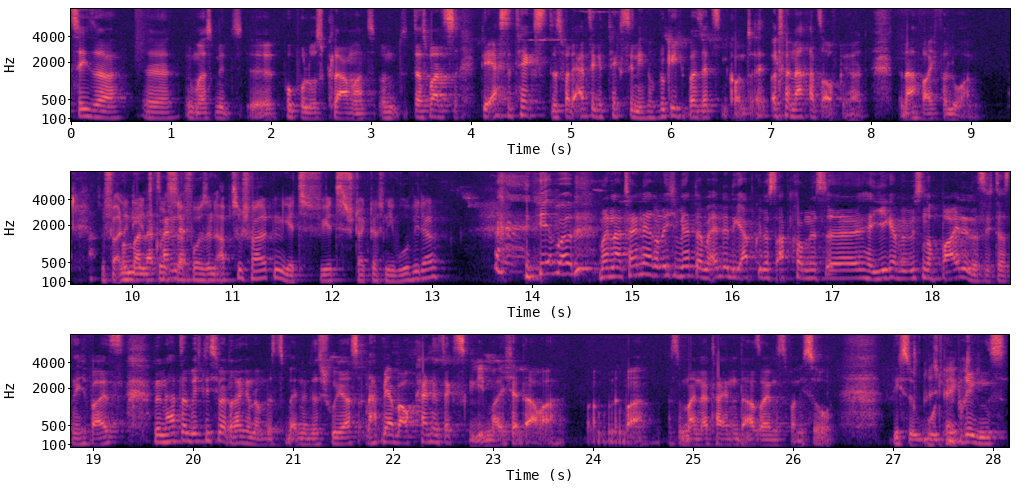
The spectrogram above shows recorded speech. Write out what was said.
Caesar, äh, irgendwas mit äh, Populus Klamat. Und das war das, der erste Text, das war der einzige Text, den ich noch wirklich übersetzen konnte. Und danach hat es aufgehört. Danach war ich verloren. So für alle, die jetzt kurz davor sind abzuschalten, jetzt, jetzt steigt das Niveau wieder. ja, aber mein Lateinlehrer und ich, wir hatten am Ende die das Abkommen ist, äh, Herr Jäger, wir wissen doch beide, dass ich das nicht weiß. Und dann hat er mich nicht mehr drangenommen bis zum Ende des Schuljahres und hat mir aber auch keine Sechs gegeben, weil ich ja da war. war also mein Latein-Dasein, das war nicht so, nicht so gut. Respekt. Übrigens,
